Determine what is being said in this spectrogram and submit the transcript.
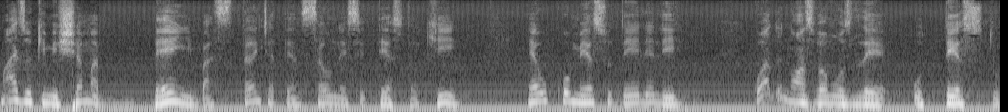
mas o que me chama bem bastante atenção nesse texto aqui é o começo dele ali. Quando nós vamos ler o texto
